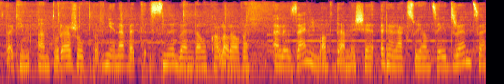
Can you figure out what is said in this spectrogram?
W takim anturażu pewnie nawet sny będą kolorowe, ale zanim oddamy się relaksującej drzemce,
